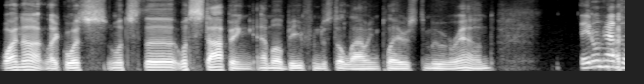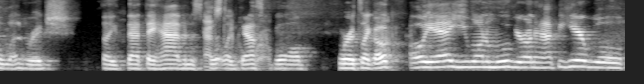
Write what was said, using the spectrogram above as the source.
Why not? Like, what's what's the what's stopping MLB from just allowing players to move around? They don't have the leverage like that they have in a sport like real basketball, where it's like, oh, oh yeah, you want to move, you're unhappy here. Well,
